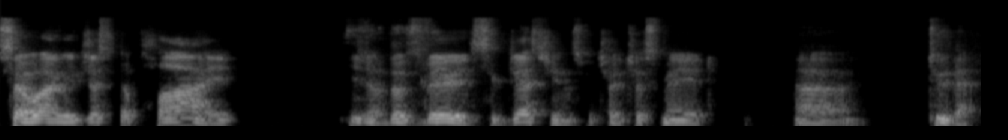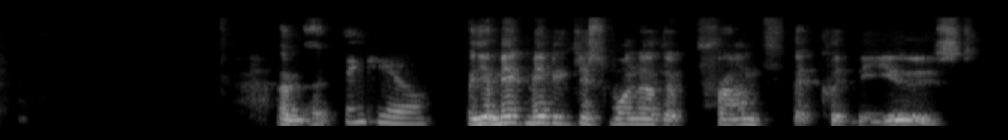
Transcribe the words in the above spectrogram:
So I would just apply, you know, those various suggestions which I just made uh, to that. Um, uh, Thank you. Yeah, maybe just one other prompt that could be used.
